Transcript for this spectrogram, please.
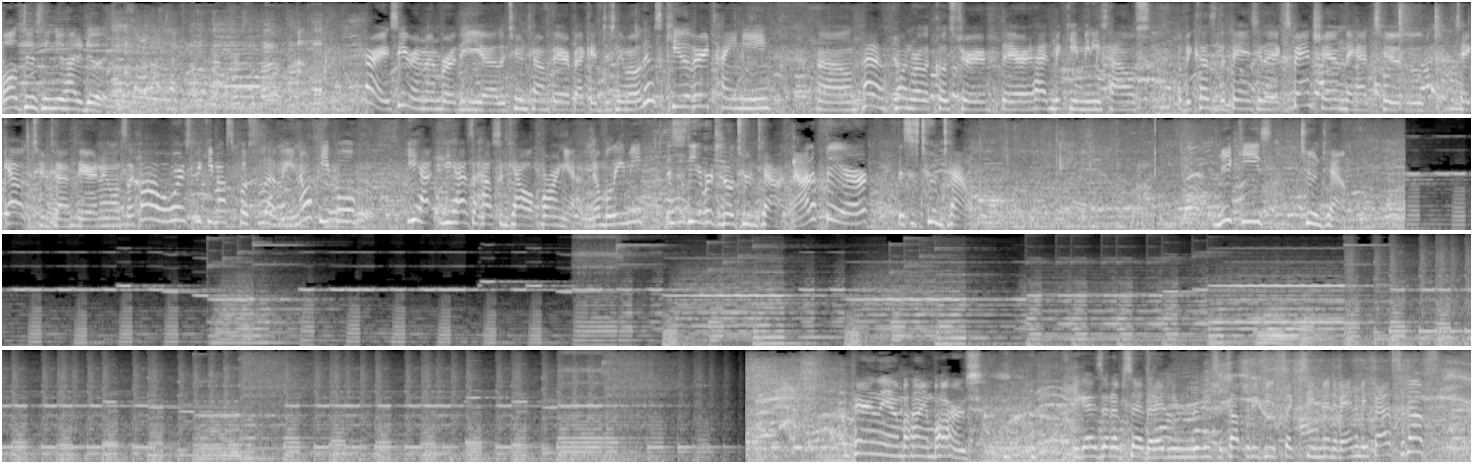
Walt Disney knew how to do it. You remember the uh, the Toontown Fair back at Disney World. It was cute, very tiny. Um, had a, one roller coaster there. It had Mickey and Minnie's house, but because of the Fantasyland expansion, they had to take out Toontown Fair. And I was like, oh, well, where's Mickey Mouse supposed to live? Well, you know, people, he ha- he has a house in California. You don't believe me? This is the original Toontown, not a fair. This is Toontown. Mickey's Toontown. You guys that upset that I didn't release the top 32 16 minute of anime fast enough?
